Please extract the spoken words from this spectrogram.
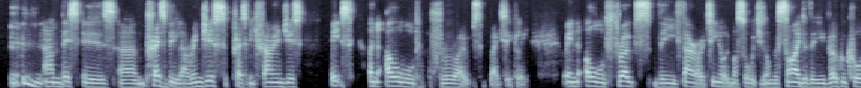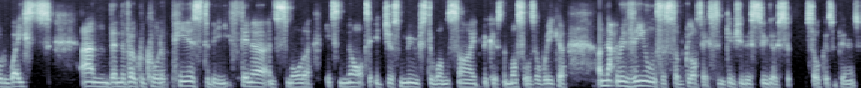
and this is um, presbylaryngis, presbypharyngis. It's an old throat, basically in old throats, the thyroarytenoid muscle, which is on the side of the vocal cord, wastes, and then the vocal cord appears to be thinner and smaller. It's not, it just moves to one side because the muscles are weaker. And that reveals the subglottis and gives you this pseudo sulcus appearance.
